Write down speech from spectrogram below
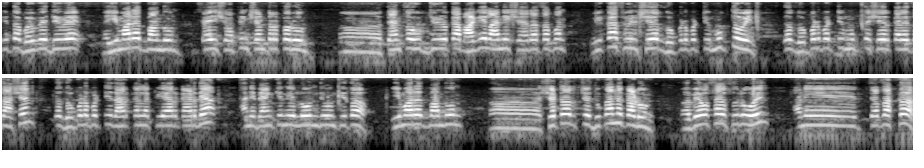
तिथं भव्य दिव्य इमारत बांधून काही शॉपिंग सेंटर करून त्यांचं उपजीविका भागेल आणि शहराचा पण विकास होईल. शहर झोपडपट्टी मुक्त होईल. जर झोपडपट्टी मुक्त शहर करायचं असेल तर झोपडपट्टी धारकांना पी आर कार्ड द्या आणि बँकेने लोन देऊन तिथं इमारत बांधून शटरचे दुकानं काढून व्यवसाय सुरू होईल आणि त्याचा कर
